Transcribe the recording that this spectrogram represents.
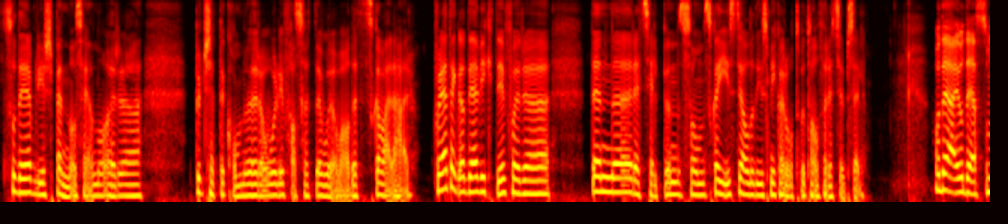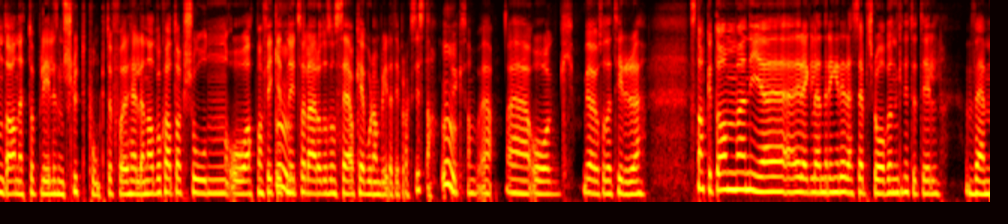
Så det blir spennende å se når budsjettet kommer, og hvor de fastsetter hva dette skal være her. For jeg tenker at det er viktig for den eh, rettshjelpen som skal gis til alle de som ikke har råd til å betale for rettshjelp selv. Og det er jo det som da nettopp blir liksom sluttpunktet for hele den advokataksjonen, og at man fikk et mm. nytt salær og sånn, se ok, hvordan blir dette i praksis. da. Mm. Ja. Eh, og vi har jo også det tidligere snakket om nye regelendringer i rettshjelpsloven knyttet til hvem,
